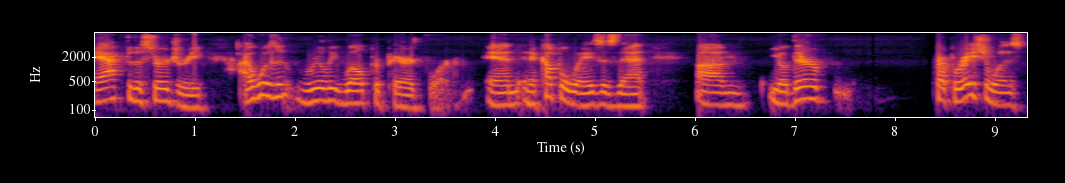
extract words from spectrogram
after the surgery, I wasn't really well prepared for. And in a couple ways, is that, um, you know, their preparation was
